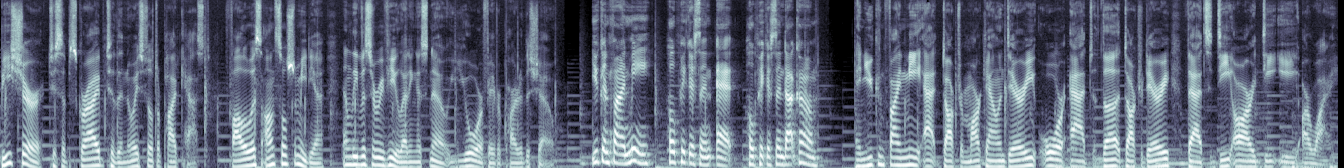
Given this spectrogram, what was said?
Be sure to subscribe to the Noise Filter podcast follow us on social media, and leave us a review letting us know your favorite part of the show. You can find me, Hope Hickerson, at hopehickerson.com. And you can find me at Dr. Mark Alain Dery or at the Dr. Derry. That's D R D E R Y.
